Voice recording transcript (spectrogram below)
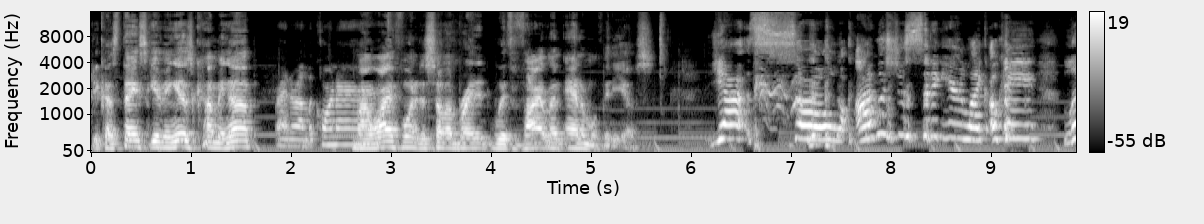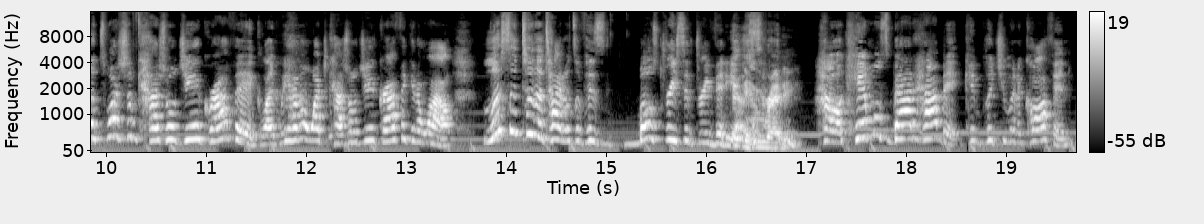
because Thanksgiving is coming up. Right around the corner. My wife wanted to celebrate it with violent animal videos. Yeah, so I was just sitting here like, okay, let's watch some Casual Geographic. Like, we haven't watched Casual Geographic in a while. Listen to the titles of his most recent three videos. I'm ready. How a camel's bad habit can put you in a coffin.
